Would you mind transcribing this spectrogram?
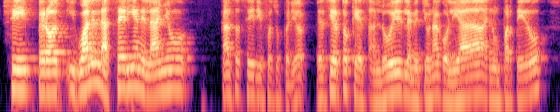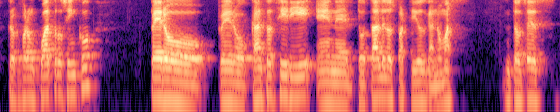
Sí, pero igual en la serie en el año, Kansas City fue superior. Es cierto que San Luis le metió una goleada en un partido, creo que fueron 4 o 5, pero, pero Kansas City en el total de los partidos ganó más. Entonces,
